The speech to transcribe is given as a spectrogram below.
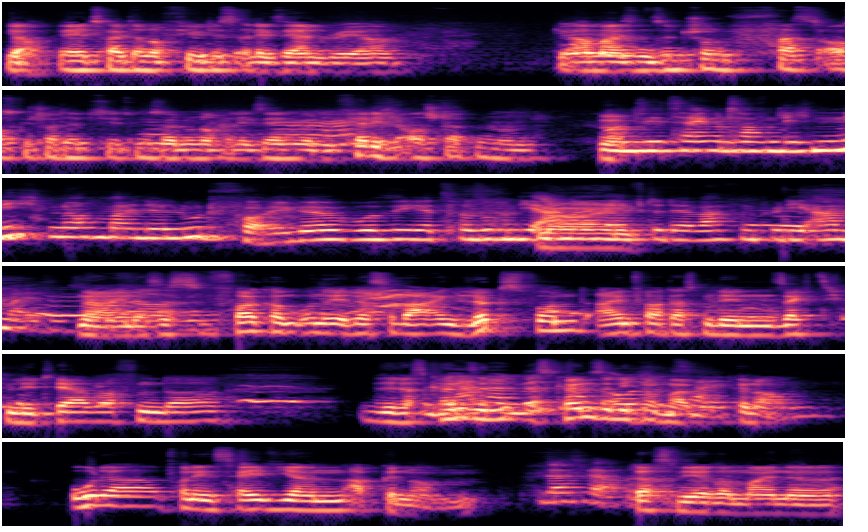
ja, wer jetzt halt dann noch fehlt, ist Alexandria. Die Ameisen sind schon fast ausgestattet. Jetzt muss halt nur noch Alexandria die fertig ausstatten und Und sie zeigen uns hoffentlich nicht nochmal eine Loot-Folge, wo sie jetzt versuchen, die andere Nein. Hälfte der Waffen für die Ameisen zu Nein, das ist vollkommen unre Das war ein Glücksfund, einfach das mit den 60 Militärwaffen da. Das können, sie, das können sie nicht nochmal. Genau. Oder von den Saviern abgenommen. Das wäre auch Das wäre meine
